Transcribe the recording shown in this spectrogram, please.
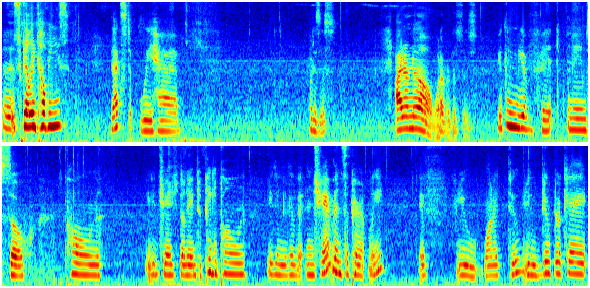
Uh, skelly-tubbies? Next, we have... What is this? I don't know, whatever this is. You can give it names, so... Pone. You can change the name to Piggy Pone. You can give it enchantments, apparently. If you wanted to. You can duplicate.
